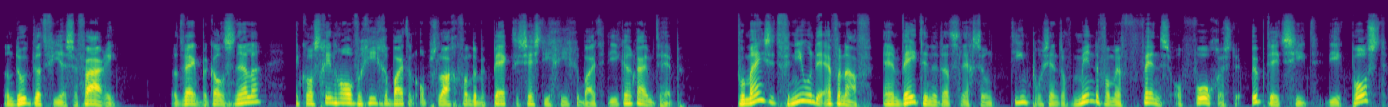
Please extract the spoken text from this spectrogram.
dan doe ik dat via Safari. Dat werkt bekend sneller en kost geen halve gigabyte aan opslag van de beperkte 16 gigabyte die ik aan ruimte heb. Voor mij is het vernieuwende er vanaf en wetende dat slechts zo'n 10% of minder van mijn fans of volgers de updates ziet die ik post,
